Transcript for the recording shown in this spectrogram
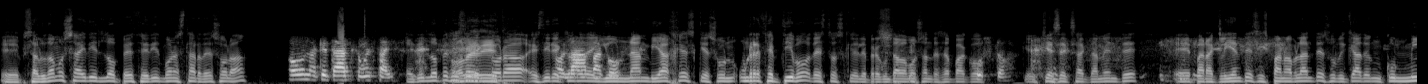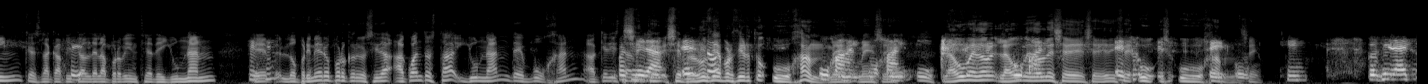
Eh, saludamos a Edith López. Edith, buenas tardes, hola. Hola, ¿qué tal? ¿Cómo estáis? Edith López es Edith. directora, es directora Hola, de. Yunnan Viajes, que es un, un receptivo de estos que le preguntábamos antes a Paco, que, que es exactamente eh, para clientes hispanohablantes, ubicado en Kunming, que es la capital Sí. de la provincia de Yunnan. Eh. Lo primero, por curiosidad, ¿a cuánto está Yunnan de Wuhan? ¿A qué Pues distancia? mira, que se pronuncia, por cierto, Wuhan. me- Wuhan, me- Wuhan. sí. La W, la w se, se dice Eso U, es Wuhan. U. sí. Pues mira, eso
